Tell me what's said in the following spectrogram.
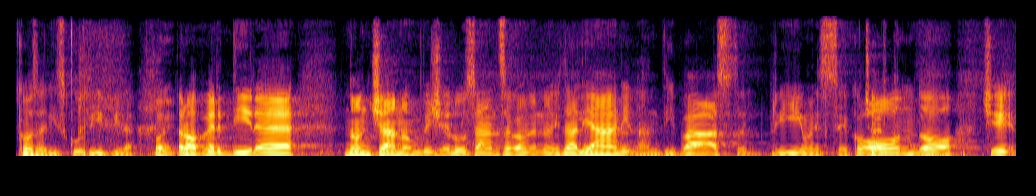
cosa discutibile. Poi- Però per dire, non hanno invece l'usanza come noi italiani, l'antipasto, il primo, il secondo, c'è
